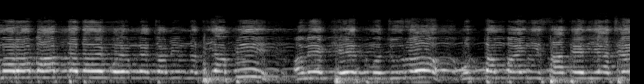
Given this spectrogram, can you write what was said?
તમારા બાપ દાદાએ કોઈ અમને જમીન નથી આપી. અમે ખેત મજૂરો ઉત્તમભાઈની સાથે રહ્યા છે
